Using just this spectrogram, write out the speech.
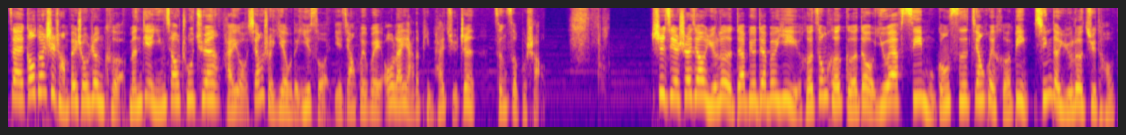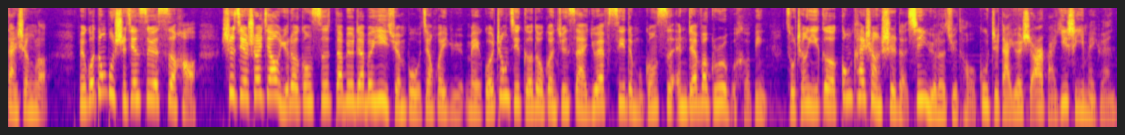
在高端市场备受认可、门店营销出圈，还有香水业务的伊索，也将会为欧莱雅的品牌矩阵增色不少。世界摔跤娱乐 WWE 和综合格斗 UFC 母公司将会合并，新的娱乐巨头诞生了。美国东部时间四月四号，世界摔跤娱乐公司 WWE 宣布将会与美国终极格斗冠军赛 UFC 的母公司 Endeavor Group 合并，组成一个公开上市的新娱乐巨头，估值大约是二百一十亿美元。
